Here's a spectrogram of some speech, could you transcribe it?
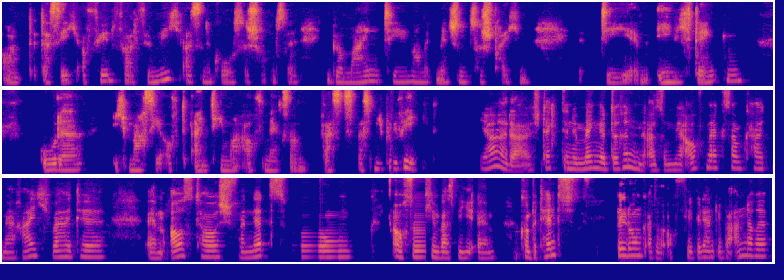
Und das sehe ich auf jeden Fall für mich als eine große Chance, über mein Thema mit Menschen zu sprechen, die ähm, ähnlich denken. Oder ich mache sie auf ein Thema aufmerksam, was, was mich bewegt. Ja, da steckt eine Menge drin. Also mehr Aufmerksamkeit, mehr Reichweite, ähm, Austausch, Vernetzung, auch so ein bisschen was wie ähm, Kompetenzbildung, also auch viel gelernt über andere.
